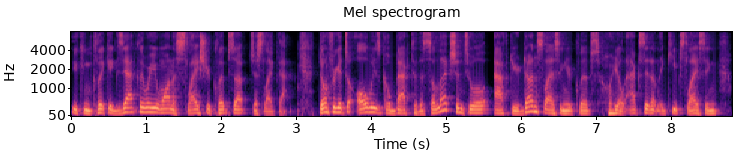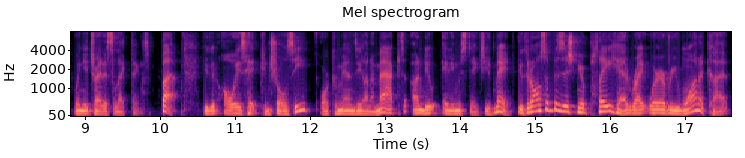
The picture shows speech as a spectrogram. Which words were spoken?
you can click exactly where you want to slice your clips up just like that. Don't forget to always go back to the selection tool after you're done slicing your clips or you'll accidentally keep slicing when you try to select things. But you can always hit Control Z or Command Z on a Mac to undo any mistakes you've made. You can also position your playhead right wherever you want to cut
